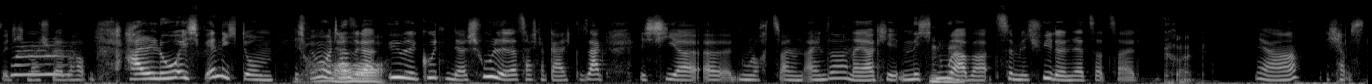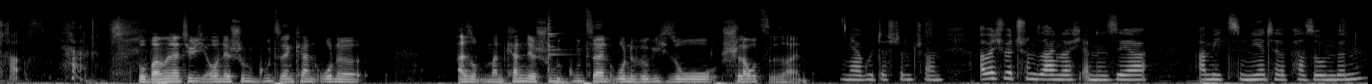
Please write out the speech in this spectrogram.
Würde ich mal schwer behaupten. Hallo, ich bin nicht dumm. Ich bin Ja. momentan sogar übel gut in der Schule. Das habe ich noch gar nicht gesagt. Ich hier äh, nur noch 2 und 1 Naja, okay, nicht Mhm. nur, aber ziemlich viele in letzter Zeit. Krank. Ja, ich habe es drauf. Wobei man natürlich auch in der Schule gut sein kann, ohne. Also, man kann in der Schule gut sein, ohne wirklich so schlau zu sein. Ja, gut, das stimmt schon. Aber ich würde schon sagen, dass ich eine sehr ambitionierte Person bin.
